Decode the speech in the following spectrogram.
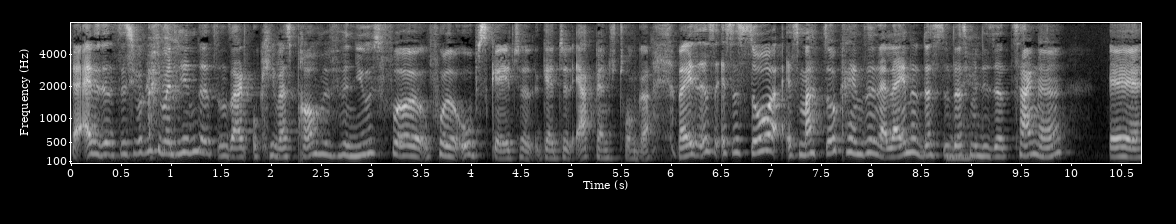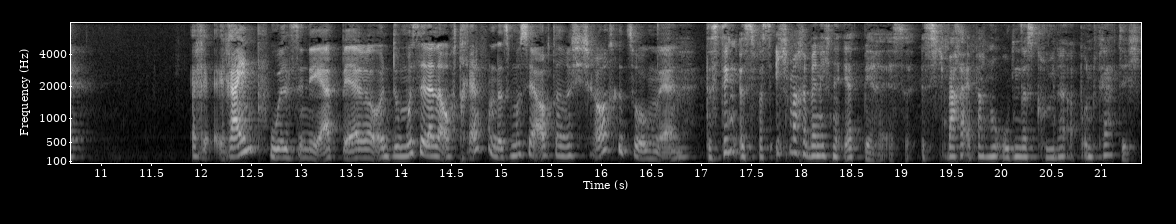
da- also dass sich wirklich jemand hinsetzt und sagt, okay, was brauchen wir für News für, für Obstgadget, Gadget, Erdbeerenstrunker? Weil es ist, es ist so, es macht so keinen Sinn, alleine, dass du das mit dieser Zange äh, r- reinpulst in die Erdbeere und du musst ja dann auch treffen, das muss ja auch dann richtig rausgezogen werden. Das Ding ist, was ich mache, wenn ich eine Erdbeere esse, ist, ich mache einfach nur oben das Grüne ab und fertig.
